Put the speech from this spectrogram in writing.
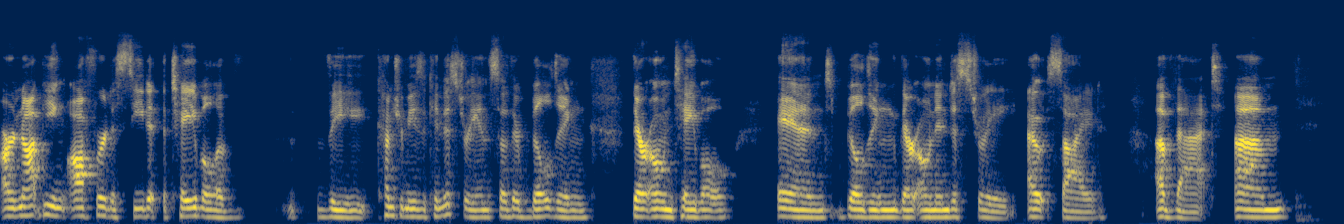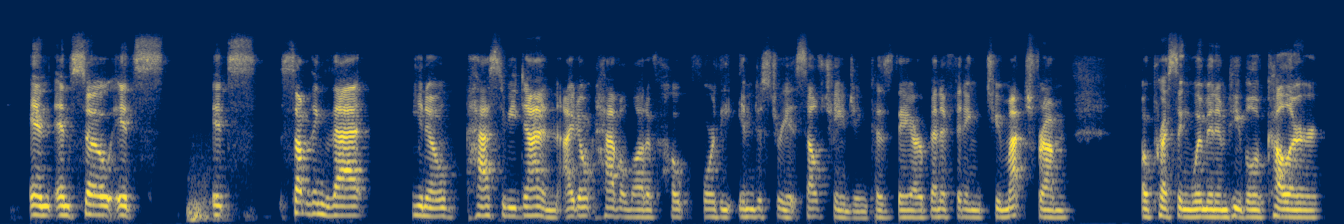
are not being offered a seat at the table of the country music industry, and so they're building their own table and building their own industry outside of that. Um, and and so it's it's something that you know has to be done i don't have a lot of hope for the industry itself changing because they are benefiting too much from oppressing women and people of color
